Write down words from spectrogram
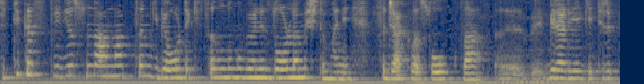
Citric acid videosunda anlattığım gibi oradaki savunumu böyle zorlamıştım. Hani sıcakla soğukla e, bir araya getirip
